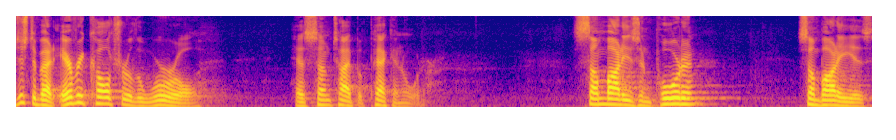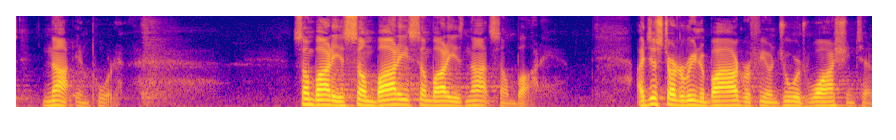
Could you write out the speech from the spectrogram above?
Just about every culture of the world has some type of pecking order. Somebody's important, somebody is not important. Somebody is somebody, somebody is not somebody. I just started reading a biography on George Washington.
